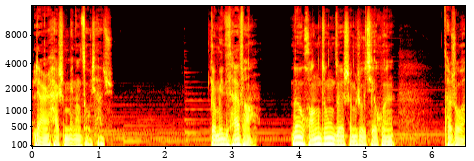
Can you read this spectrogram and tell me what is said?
两人还是没能走下去。有媒体采访，问黄宗泽什么时候结婚，他说：“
